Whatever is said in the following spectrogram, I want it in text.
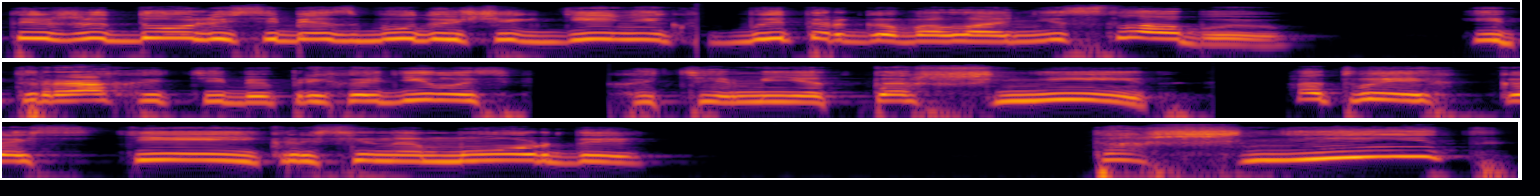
Ты же долю себе с будущих денег выторговала не слабую. И трахать тебе приходилось, хотя меня тошнит от твоих костей и крысиной морды. Тошнит?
